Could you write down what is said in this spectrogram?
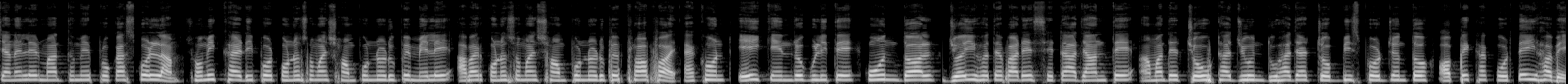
চ্যানেলের মাধ্যমে প্রকাশ করলাম। সমীক্ষার রিপোর্ট কোনো সময় সম্পূর্ণরূপে মেলে, আবার কোনো সময় সম্পূর্ণরূপে ফ্লপ হয়। এখন এই কেন্দ্রগুলিতে কোন দল জয়ী হতে পারে সেটা জানতে আমাদের চৌঠা জুন দু হাজার চব্বিশ পর্যন্ত অপেক্ষা করতেই হবে।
